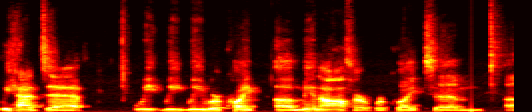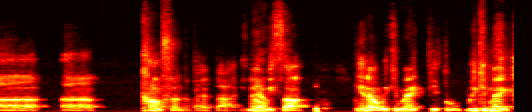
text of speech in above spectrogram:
we had uh, we we we were quite uh, me and Arthur were quite um, uh, uh, confident about that. You know, Yeah. we thought you know we can make people we can make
